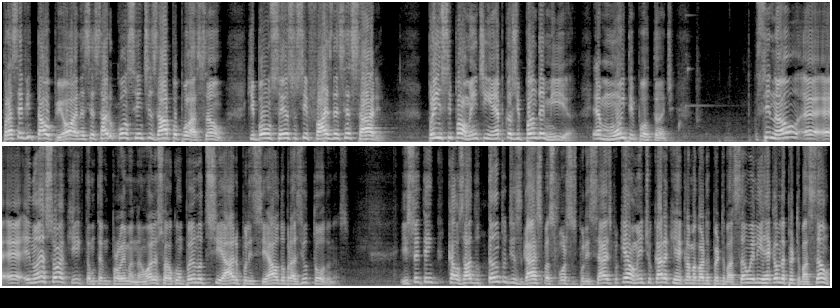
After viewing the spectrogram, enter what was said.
para se evitar o pior, é necessário conscientizar a população que bom senso se faz necessário, principalmente em épocas de pandemia. É muito importante. Se não, é, é, é, não é só aqui que estamos tendo problema, não. Olha só, eu acompanho o noticiário policial do Brasil todo, Nelson. Isso tem causado tanto desgaste para as forças policiais, porque realmente o cara que reclama agora da perturbação, ele reclama da perturbação,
